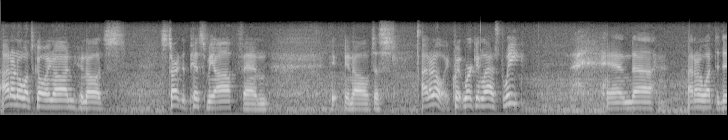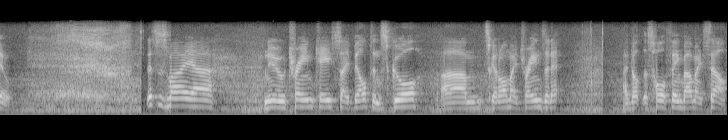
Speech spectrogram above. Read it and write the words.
I don't know what's going on. You know, it's starting to piss me off and, you know, just, I don't know. It quit working last week and uh, I don't know what to do. This is my uh, new train case I built in school. Um, it's got all my trains in it. I built this whole thing by myself.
